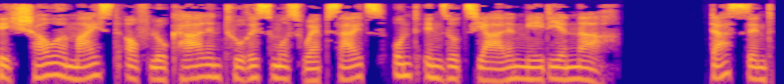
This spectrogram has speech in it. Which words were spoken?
Ich schaue meist auf lokalen Tourismus-Websites und in sozialen Medien nach. Das sind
